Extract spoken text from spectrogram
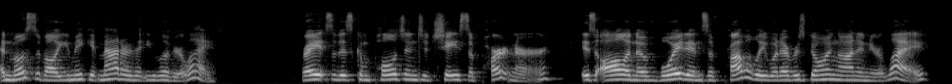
And most of all, you make it matter that you live your life. Right. So, this compulsion to chase a partner is all an avoidance of probably whatever's going on in your life.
